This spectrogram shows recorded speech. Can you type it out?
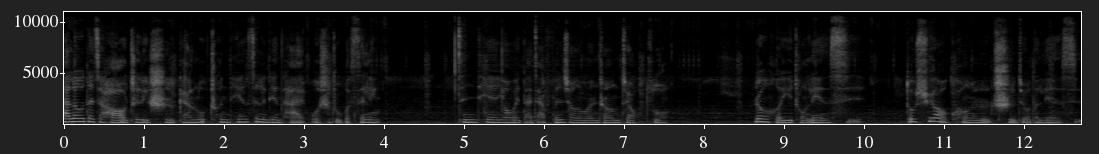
Hello，大家好，这里是甘露春天心灵电台，我是主播心灵。今天要为大家分享的文章叫做：任何一种练习都需要旷日持久的练习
